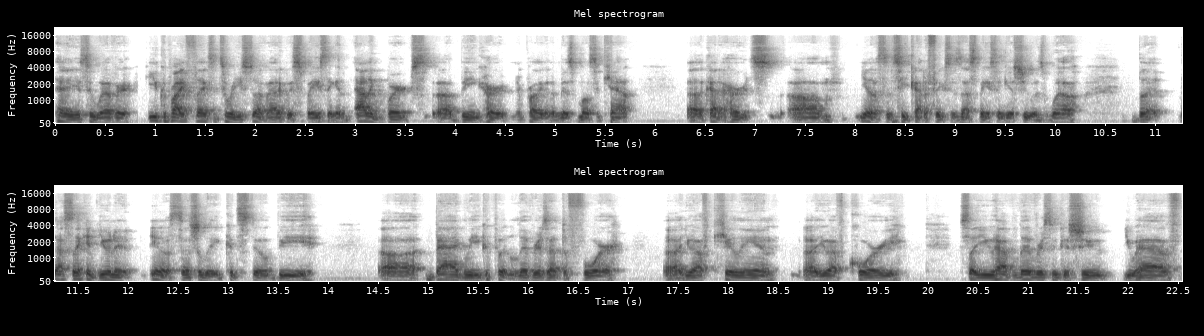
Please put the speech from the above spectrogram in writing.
whoever, Hayes, whoever. You could probably flex it to where you still have adequate spacing. And Alec Burks uh, being hurt and probably going to miss most of camp uh, kind of hurts, um, you know, since he kind of fixes that spacing issue as well. But that second unit, you know, essentially could still be uh, Bagley. You could put Livers at the four. Uh, you have Killian. Uh, you have Corey. So you have Livers who can shoot. You have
